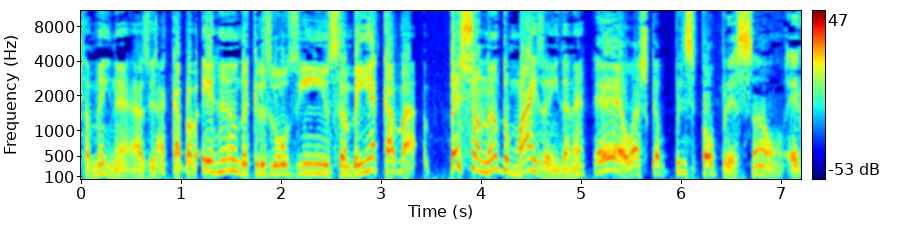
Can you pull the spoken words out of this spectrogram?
também, né, às vezes acaba errando aqueles golzinhos também e acaba pressionando mais ainda, né? É, eu acho que a principal pressão é,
